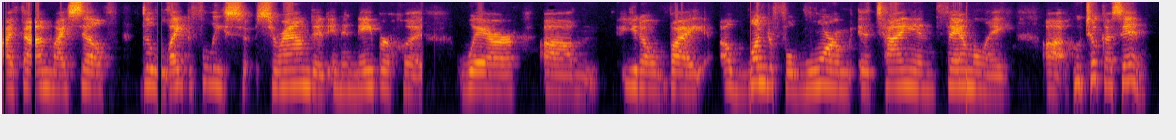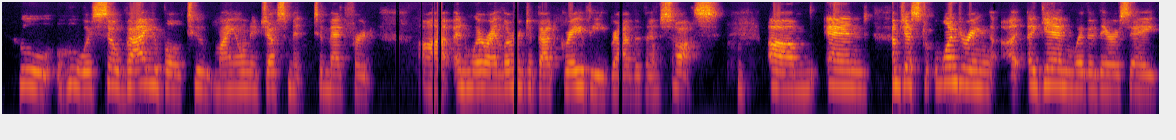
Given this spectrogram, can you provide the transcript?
i found myself delightfully su- surrounded in a neighborhood where um, you know by a wonderful warm italian family uh, who took us in who who was so valuable to my own adjustment to medford uh, and where I learned about gravy rather than sauce. Um, and I'm just wondering uh, again whether there's a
